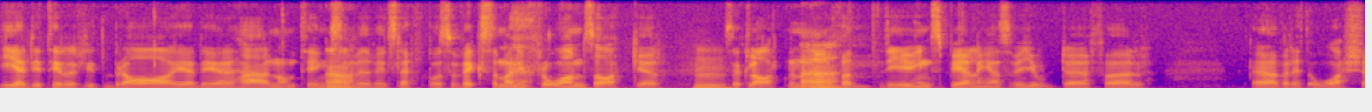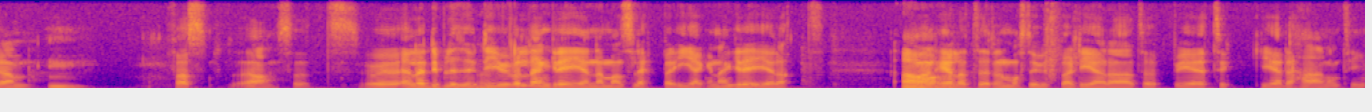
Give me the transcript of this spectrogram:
är det tillräckligt bra? Är det här någonting Ja. som vi vill släppa? Och så växer man ifrån saker Mm. såklart. Men Ja. för att det är ju inspelningar som vi gjorde för över ett år sedan. Mm. Fast, ja, så att, eller det blir det är ju väl den grejen när man släpper egna grejer att man Ja. hela tiden måste utvärdera typ, är, tyck, är det här någonting?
